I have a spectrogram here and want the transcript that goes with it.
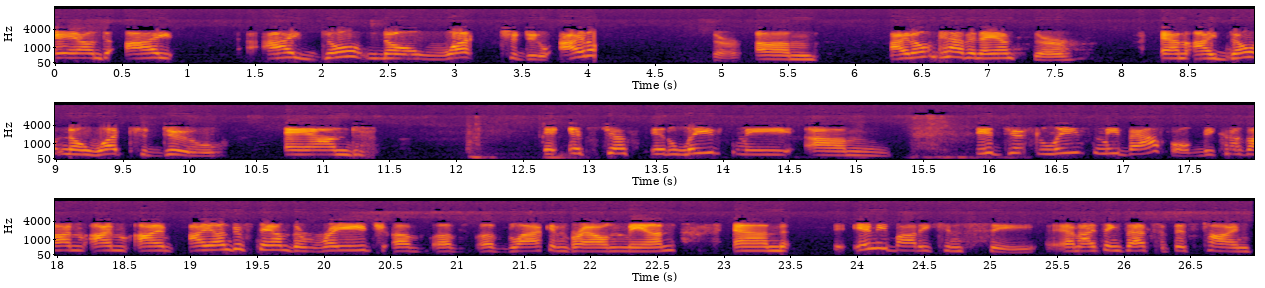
And I, I don't know what to do. I don't, sir. Um, I don't have an answer, and I don't know what to do. And it, it's just it leaves me um it just leaves me baffled because I'm I'm I'm I understand the rage of of, of black and brown men and anybody can see and I think that's at this time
